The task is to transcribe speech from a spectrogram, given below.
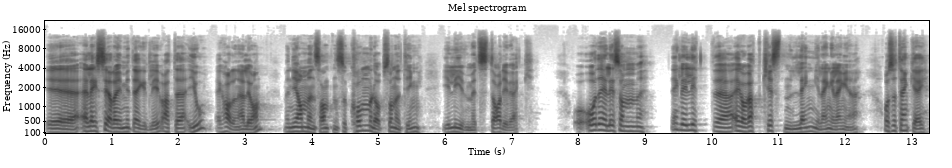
eh, Eller jeg ser det i mitt eget liv at eh, jo, jeg har Den hellige ånd, men jammen santen så kommer det opp sånne ting i livet mitt stadig vekk. Og, og det er liksom det er egentlig litt, eh, Jeg har vært kristen lenge, lenge, lenge. Og så tenker jeg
